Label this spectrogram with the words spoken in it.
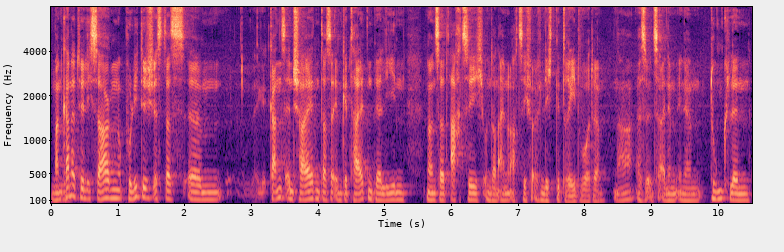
Man kann natürlich sagen, politisch ist das ähm, ganz entscheidend, dass er im geteilten Berlin 1980 und dann 81 veröffentlicht gedreht wurde. Na? Also in einem, in einem dunklen,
